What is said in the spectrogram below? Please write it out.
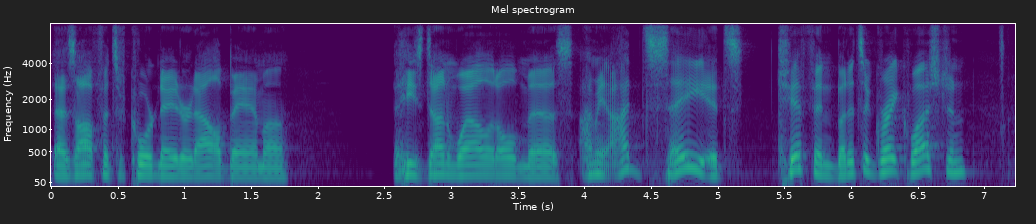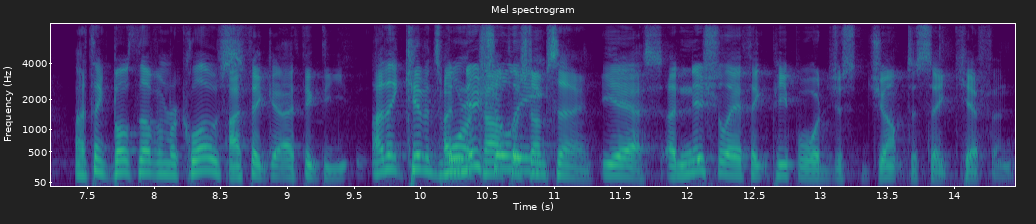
as offensive coordinator at Alabama. He's done well at Ole Miss. I mean, I'd say it's Kiffin, but it's a great question. I think both of them are close. I think I think the I think Kiffin's more accomplished. I'm saying. yes. Initially, I think people would just jump to say Kiffin,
